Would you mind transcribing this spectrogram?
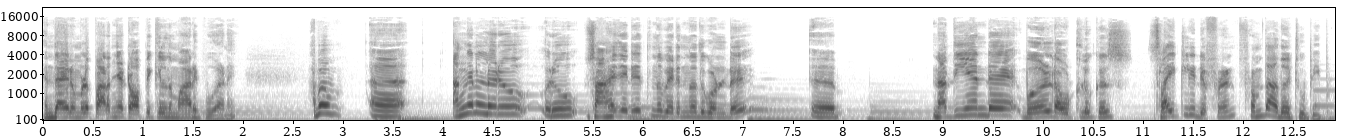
എന്തായാലും നമ്മൾ പറഞ്ഞ ടോപ്പിക്കിൽ നിന്ന് മാറിപ്പോവാണ് അപ്പം അങ്ങനെയുള്ളൊരു ഒരു സാഹചര്യത്തിൽ നിന്ന് വരുന്നത് കൊണ്ട് നദിയന്റെ world outlook is slightly different from the other two people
